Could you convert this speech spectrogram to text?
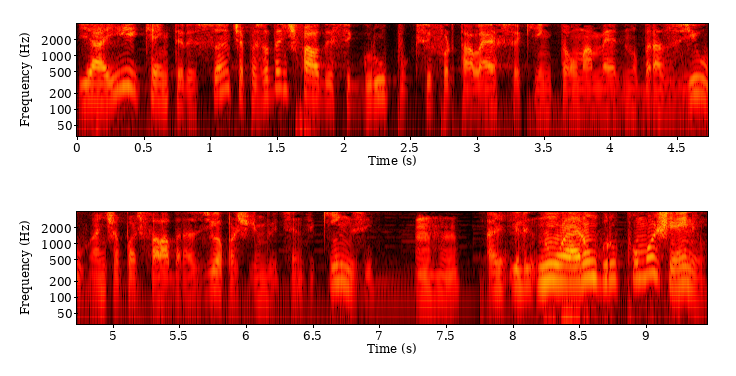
E aí, que é interessante, apesar da gente falar desse grupo que se fortalece aqui então na, no Brasil, a gente já pode falar Brasil a partir de 1815, Uhum. ele não era um grupo homogêneo.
